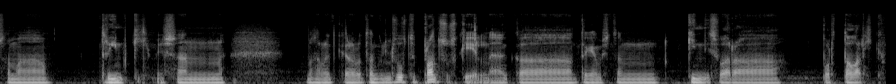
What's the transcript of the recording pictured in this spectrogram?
sama Dreamkey, mis on ma saan hetkel aru, ta on küll suhteliselt prantsuskeelne, aga tegemist on kinnisvaraportaaliga.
